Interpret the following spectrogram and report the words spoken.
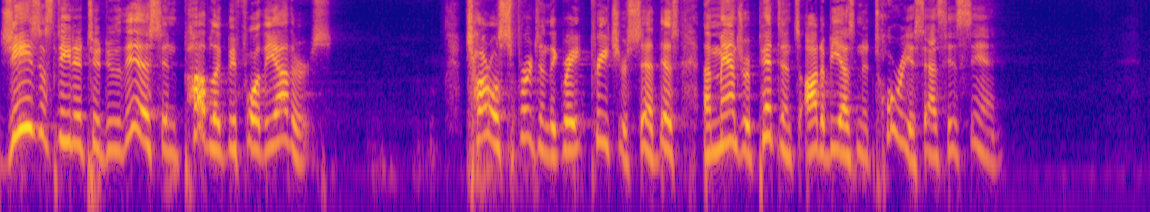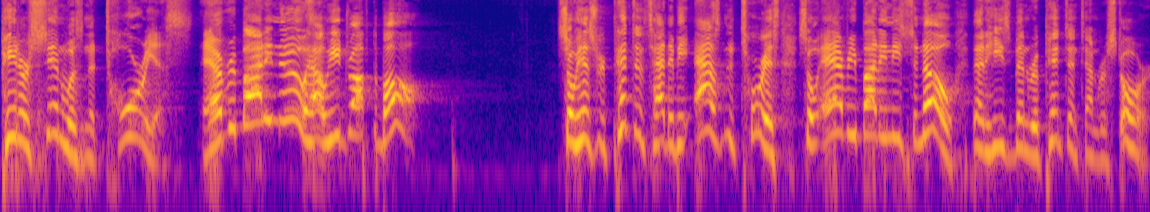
Jesus needed to do this in public before the others. Charles Spurgeon, the great preacher, said this A man's repentance ought to be as notorious as his sin. Peter's sin was notorious. Everybody knew how he dropped the ball. So his repentance had to be as notorious. So everybody needs to know that he's been repentant and restored.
